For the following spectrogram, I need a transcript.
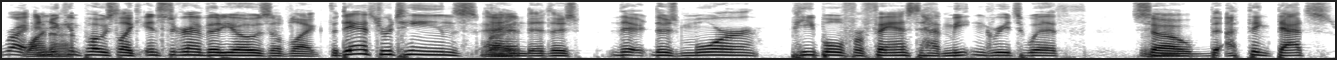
Right, Why and you can post like Instagram videos of like the dance routines, Right. and there's there, there's more people for fans to have meet and greets with. So Mm-hmm. th- I think that's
